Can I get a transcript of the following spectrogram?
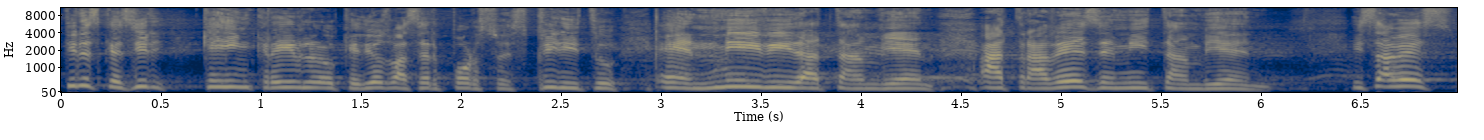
Tienes que decir, qué increíble lo que Dios va a hacer por su espíritu en mi vida también, a través de mí también. Y sabes,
